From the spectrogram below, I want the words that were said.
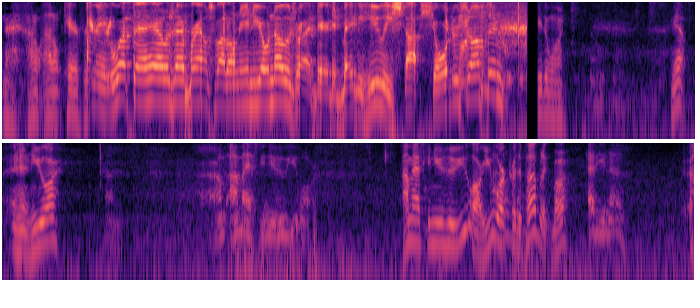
Nah, I don't. I don't care for. I mean, what the hell is that brown spot on the end of your nose right there? Did baby Huey stop short or something? Either one. Yep. And then you are? I'm, I'm asking you who you are. I'm asking you who you are. You work for the public, bro. How do you know?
